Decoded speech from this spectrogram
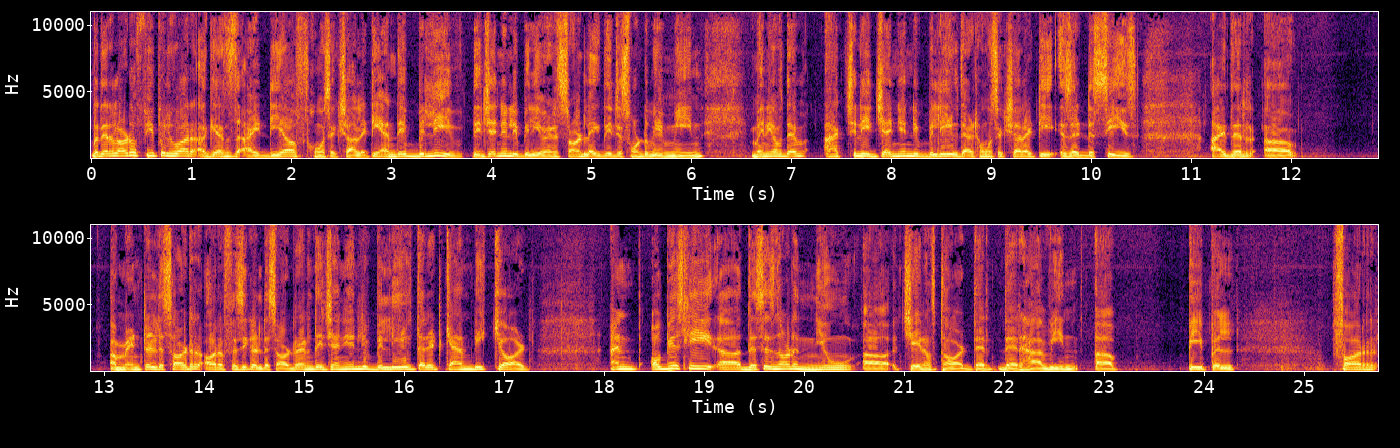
but there are a lot of people who are against the idea of homosexuality and they believe, they genuinely believe, and it's not like they just want to be mean. Many of them actually genuinely believe that homosexuality is a disease, either uh, a mental disorder or a physical disorder, and they genuinely believe that it can be cured. And obviously, uh, this is not a new uh, chain of thought. There, there have been uh, people for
